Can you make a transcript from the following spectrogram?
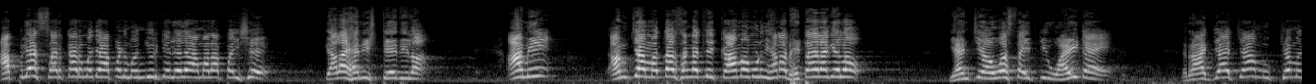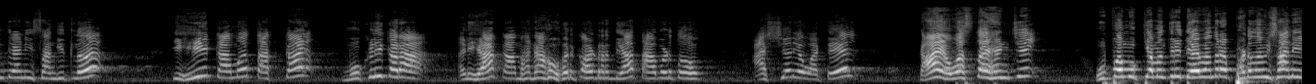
आपल्या सरकारमध्ये आपण मंजूर केलेले आम्हाला पैसे त्याला ह्यांनी स्टे दिला. आम्ही आमच्या मतदारसंघातली कामं म्हणून ह्यांना भेटायला गेलो. यांची अवस्था इतकी वाईट आहे. राज्याच्या मुख्यमंत्र्यांनी सांगितलं की ही कामं तात्काळ मोकळी करा आणि ह्या कामांना वर्क ऑर्डर द्या ताबडतोब. आश्चर्य वाटेल. काय अवस्था ह्यांची? उपमुख्यमंत्री देवेंद्र फडणवीसांनी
